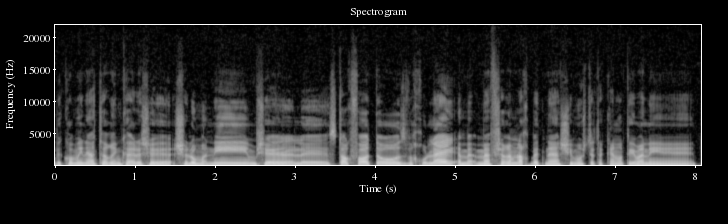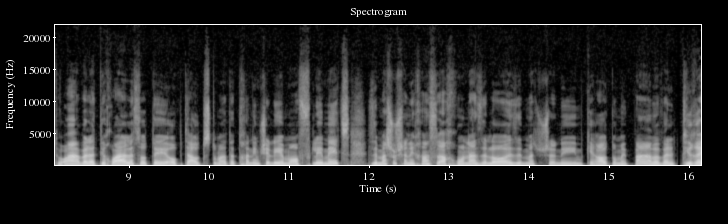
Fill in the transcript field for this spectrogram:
בכל מיני אתרים כאלה ש, של אומנים, של stock photos וכולי, הם מאפשרים לך בתנאי השימוש, תתקן אותי אם אני טועה, אבל את יכולה לעשות opt-out. זאת אומרת, התכנים שלי הם off limits, זה משהו שנכנס לאחרונה, זה לא איזה משהו שאני מכירה אותו מפעם, אבל תראה,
